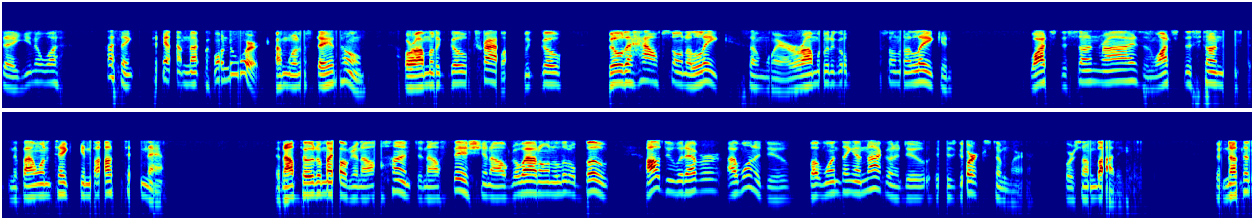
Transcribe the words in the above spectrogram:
say, you know what? I think I'm not going to work. I'm going to stay at home, or I'm going to go travel. I'm going to go build a house on a lake somewhere, or I'm going to go on a lake and watch the sunrise and watch the sunset. And if I want to take a nap, take a nap. And I'll throw to my dog and I'll hunt and I'll fish and I'll go out on a little boat. I'll do whatever I want to do, but one thing I'm not going to do is work somewhere for somebody. There's nothing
